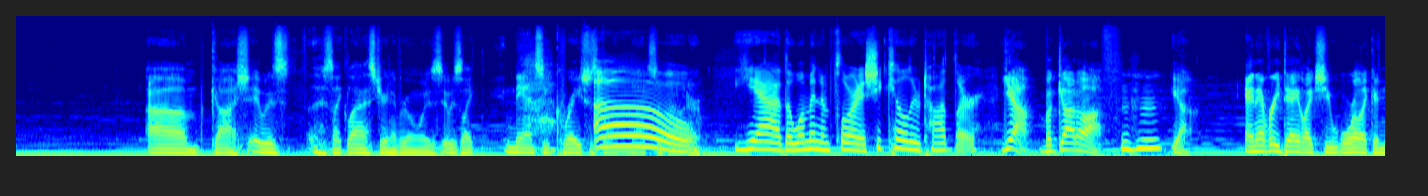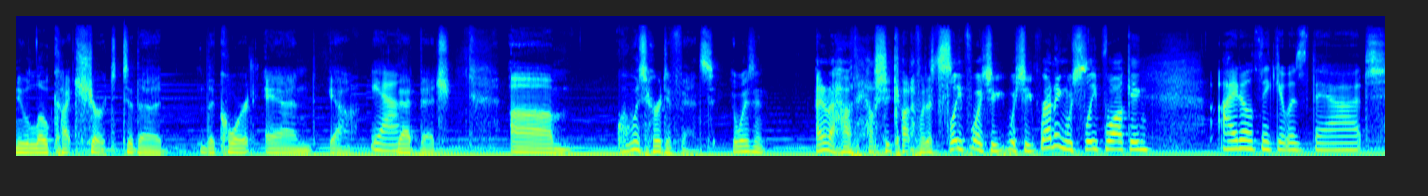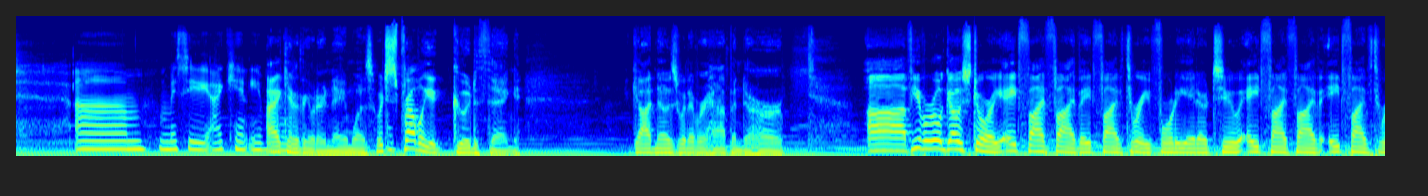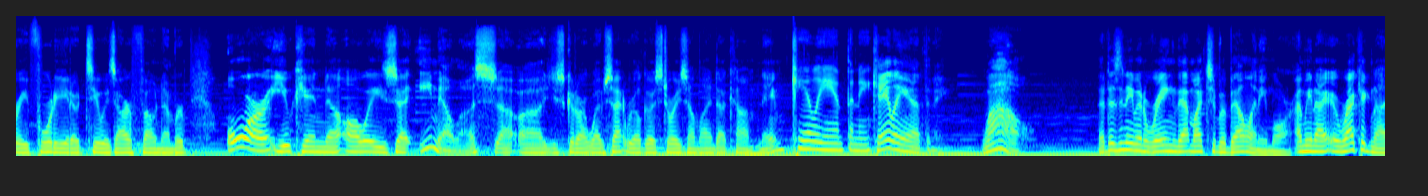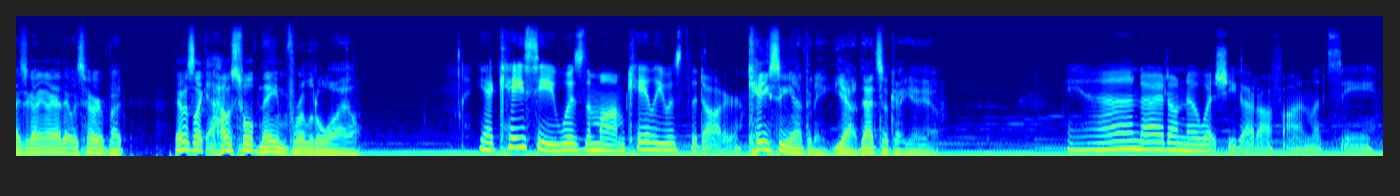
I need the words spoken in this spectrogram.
Um, gosh, it was it was like last year, and everyone was it was like Nancy Grace was going nuts about Oh, her. yeah, the woman in Florida. She killed her toddler. Yeah, but got off. Mm-hmm. Yeah, and every day, like she wore like a new low cut shirt to the the court, and yeah, Yeah. that bitch. Um, what was her defense? It wasn't. I don't know how the hell she got up with a sleep. Was she was she running? Was sleepwalking? I don't think it was that. Um, let me see. I can't even. I can't think what her name was, which is probably a good thing. God knows whatever happened to her. Uh, if you have a real ghost story, 855 853 4802. 855 853 4802 is our phone number. Or you can uh, always uh, email us. Uh, uh, just go to our website, realghoststoriesonline.com. Name? Caylee Anthony. Caylee Anthony. Wow. That doesn't even ring that much of a bell anymore. I mean, I recognize it. I know that was her, but that was like a household name for a little while. Yeah, Casey was the mom. Caylee was the daughter. Casey Anthony. Yeah, that's okay. Yeah, yeah. And I don't know what she got off on. Let's see.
